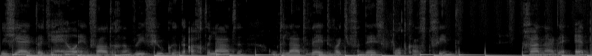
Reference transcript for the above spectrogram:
wist jij dat je heel eenvoudig een review kunt achterlaten om te laten weten wat je van deze podcast vindt? Ga naar de app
